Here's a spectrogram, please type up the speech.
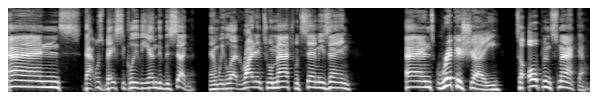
And that was basically the end of the segment. And we led right into a match with Sami Zayn and Ricochet to open SmackDown.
